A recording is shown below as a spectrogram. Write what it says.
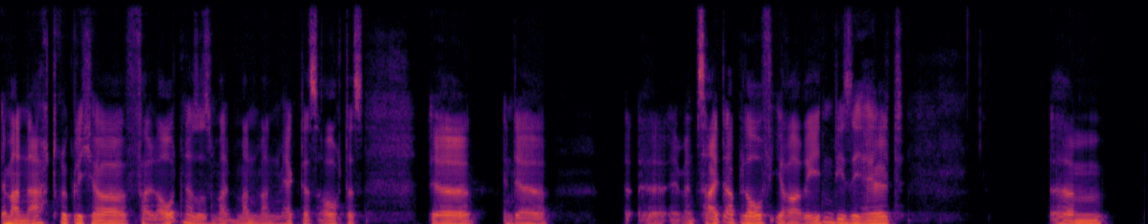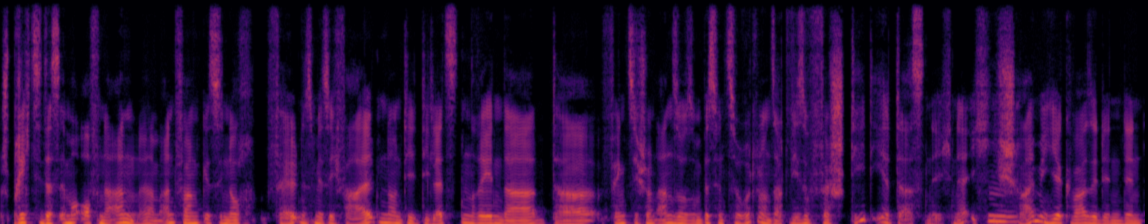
immer nachdrücklicher verlauten. Also man, man, merkt das auch, dass äh, in der äh, im Zeitablauf ihrer Reden, die sie hält, ähm, spricht sie das immer offener an. Ne? Am Anfang ist sie noch verhältnismäßig verhalten und die, die letzten Reden, da, da fängt sie schon an, so, so ein bisschen zu rütteln und sagt, wieso versteht ihr das nicht? Ne? Ich, hm. ich schreibe mir hier quasi den, den,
